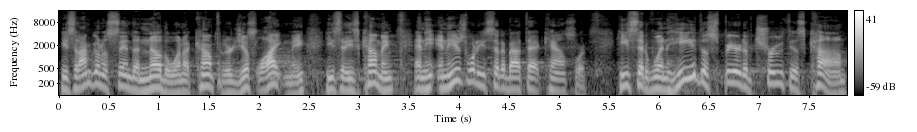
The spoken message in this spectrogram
He said, I'm going to send another one, a comforter just like me. He said, He's coming. And, and here's what He said about that counselor He said, When He, the Spirit of truth, is come,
